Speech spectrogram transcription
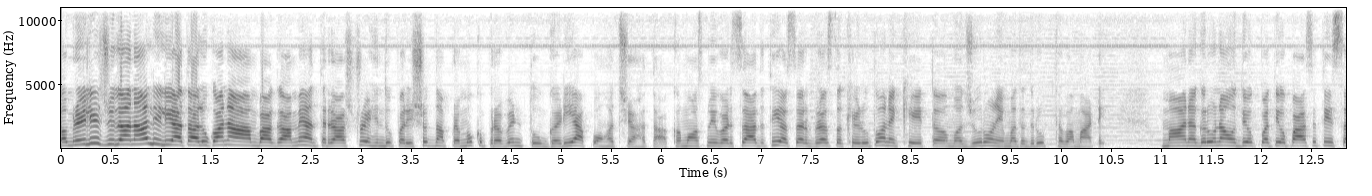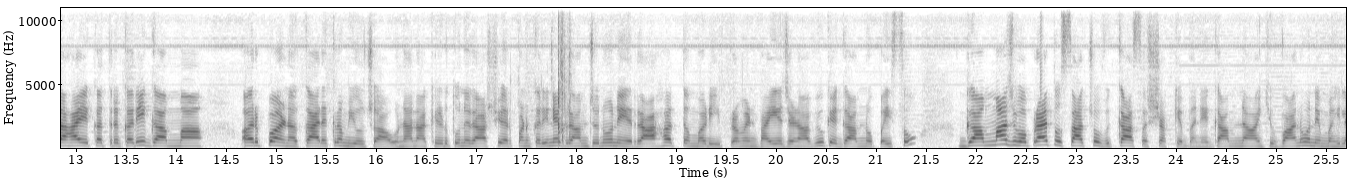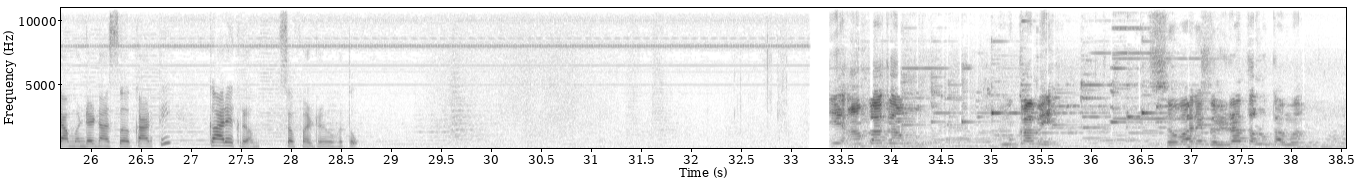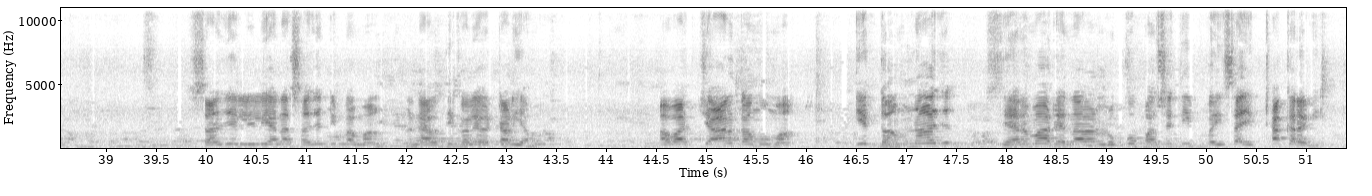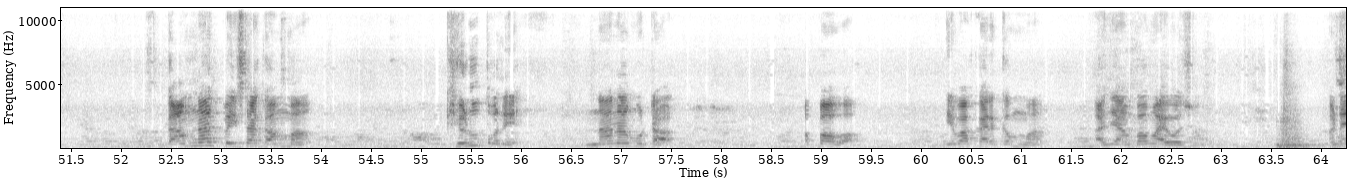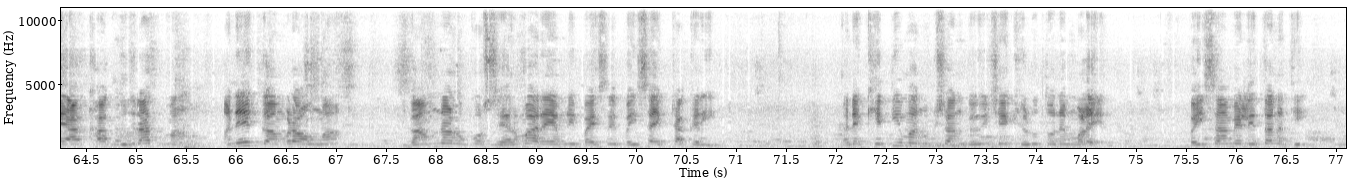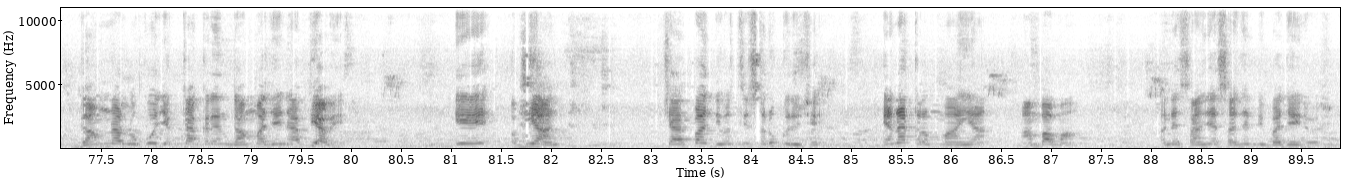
અમરેલી જિલ્લાના લીલિયા તાલુકાના આંબા ગામે આંતરરાષ્ટ્રીય હિન્દુ પરિષદના પ્રમુખ પ્રવીણ તુગડિયા પહોંચ્યા હતા. કમોસમી વરસાદથી અસરગ્રસ્ત ખેડૂતો અને ખેત મજૂરોને મદદરૂપ થવા માટે મહાનગરોના ઉદ્યોગપતિઓ પાસેથી સહાય એકત્ર કરી ગામમાં અર્પણ કાર્યક્રમ યોજાઓ નાના ખેડૂતોને રાશિ અર્પણ કરીને ગ્રામજનોને રાહત મળી. પ્રવીણભાઈએ જણાવ્યું કે ગામનો પૈસો ગામમાં જ વપરાય તો સાચો વિકાસ શક્ય બને. ગામના યુવાનો અને મહિલા મંડળના સહકારથી કાર્યક્રમ સફળ રહ્યો હતો. જે આંબા ગામ મુકામે સવારે ગઢડા તાલુકામાં સાંજે લીલિયાના સાજનટીંબામાં અને આવતીકાલે અટાળિયામાં. આવા ચાર ગામોમાં એ ગામના જ શહેરમાં રહેનારા લોકો પાસેથી પૈસા એકઠા કરાવી. ગામના જ પૈસા ગામમાં ખેડૂતોને નાના મોટા અપાવવા એવા કાર્યક્રમમાં આજે આંબામાં આવ્યો છું. આખા ગુજરાતમાં અનેક ગામડાઓમાં ગામના લોકો શહેરમાં રહે, એમની પાસે, પૈસા એકઠા કરી અને ખેતીમાં નુકસાન ગયું છે, ખેડૂતોને મળે. પૈસા અમે લેતા નથી. ગામના લોકો જ એકઠા કરે અને ગામમાં જઈને આપી આવે. એ અભિયાન ચાર પાંચ દિવસથી શરૂ કર્યું છે. એના ક્રમમાં અહીંયા આંબામાં અને સાંજે સાજન ટીબા જઈ રહ્યો છું.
